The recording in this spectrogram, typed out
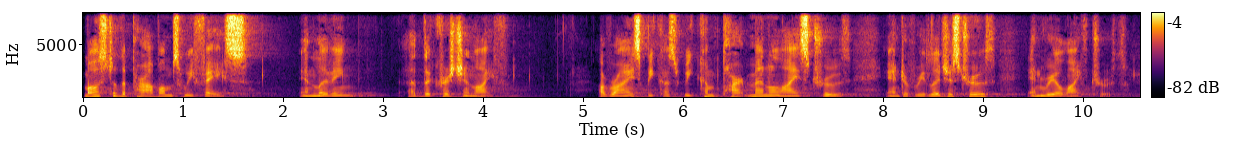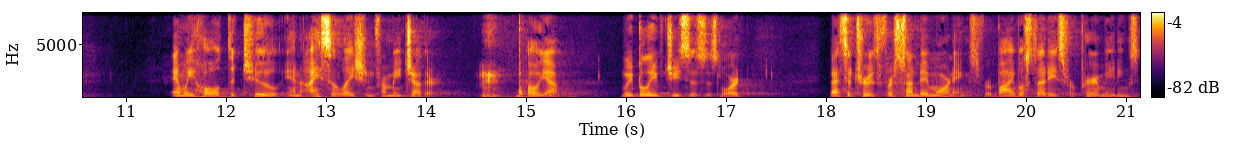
Most of the problems we face in living uh, the Christian life arise because we compartmentalize truth into religious truth and real life truth and we hold the two in isolation from each other. oh, yeah, we believe Jesus is Lord. That's the truth for Sunday mornings, for Bible studies, for prayer meetings.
